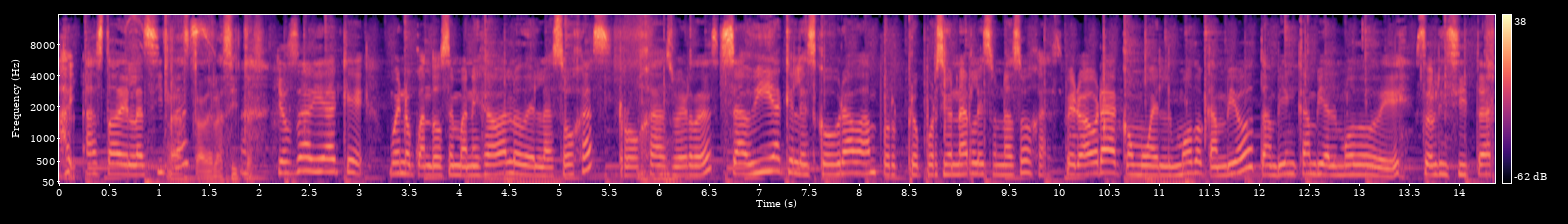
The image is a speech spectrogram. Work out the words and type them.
Ay, hasta de las citas. Hasta de las citas. Yo sabía que, bueno, cuando se manejaba lo de las hojas, rojas, verdes, sabía que les cobraban por proporcionarles unas hojas, pero ahora como el modo cambió, también cambia el modo de solicitar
